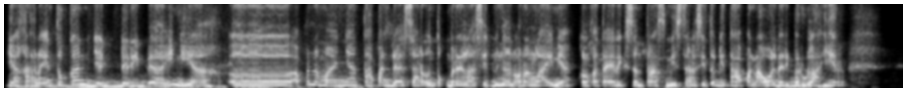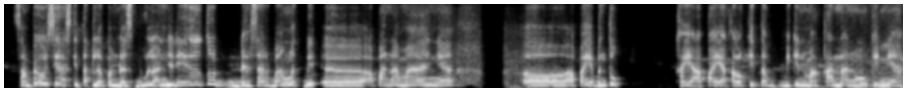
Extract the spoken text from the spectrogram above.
Ya karena itu kan dari uh, ini ya uh, apa namanya tahapan dasar untuk berelasi dengan orang lain ya. Kalau kata Erikson trust mistrust itu di tahapan awal dari baru lahir sampai usia sekitar 18 bulan. Jadi itu tuh dasar banget eh, apa namanya eh, apa ya bentuk kayak apa ya kalau kita bikin makanan mungkinnya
